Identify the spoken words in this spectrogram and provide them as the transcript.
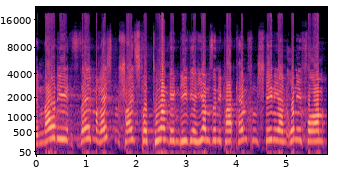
Genau dieselben rechten Scheißstrukturen, gegen die wir hier im Syndikat kämpfen, stehen hier in Uniform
